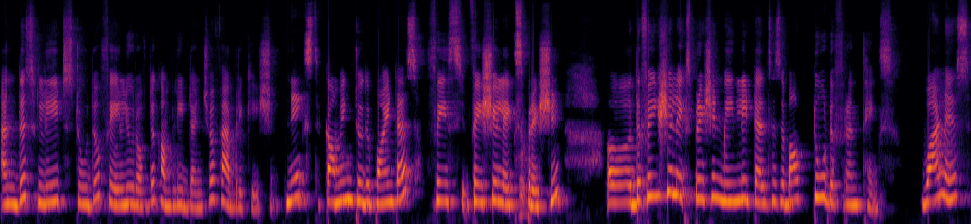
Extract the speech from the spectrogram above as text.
and this leads to the failure of the complete denture fabrication. Next, coming to the point as face, facial expression. Uh, the facial expression mainly tells us about two different things. One is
